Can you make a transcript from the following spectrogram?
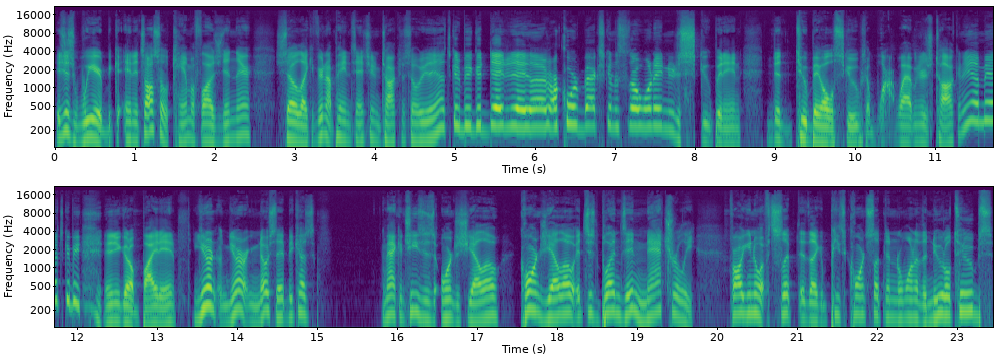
It's just weird, because, and it's also camouflaged in there. So, like, if you're not paying attention and talking to somebody, yeah, it's gonna be a good day today. Our quarterback's gonna throw one in. You're just scooping in two big old scoops. Whap, whap, and you're just talking. Yeah, man, it's gonna be. And then you go to bite in. You don't you don't notice it because mac and cheese is orangish yellow, corn's yellow. It just blends in naturally. For all you know, it slipped like a piece of corn slipped into one of the noodle tubes.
